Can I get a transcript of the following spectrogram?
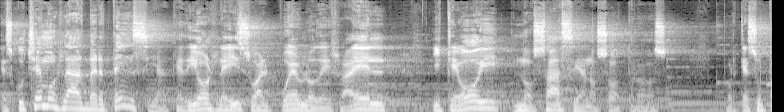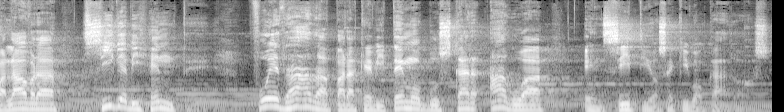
Escuchemos la advertencia que Dios le hizo al pueblo de Israel y que hoy nos hace a nosotros, porque su palabra sigue vigente, fue dada para que evitemos buscar agua en sitios equivocados.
